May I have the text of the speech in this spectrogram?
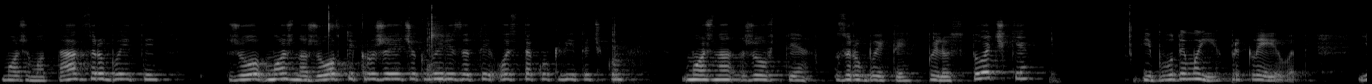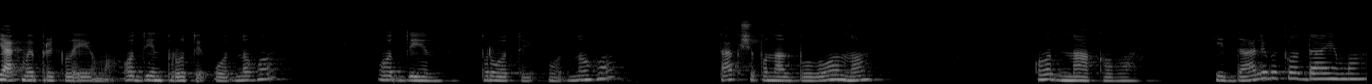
можемо так зробити. Можна жовтий кружечок вирізати, ось таку квіточку. Можна жовті зробити пелюсточки. І будемо їх приклеювати. Як ми приклеїмо? Один проти одного, один проти одного, так, щоб у нас було воно однаково. І далі викладаємо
